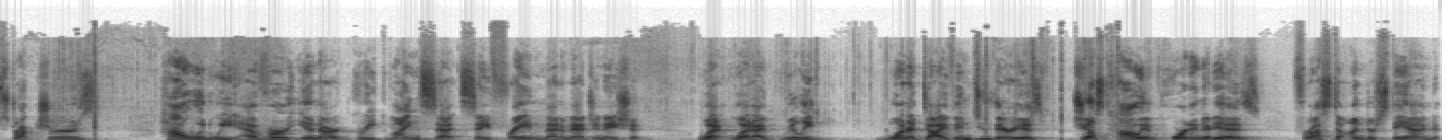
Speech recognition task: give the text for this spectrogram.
structures. How would we ever, in our Greek mindset, say frame meant imagination? What, what I really want to dive into there is just how important it is for us to understand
